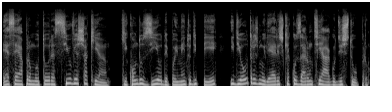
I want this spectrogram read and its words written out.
Essa é a promotora Silvia Chaquian, que conduzia o depoimento de P e de outras mulheres que acusaram Tiago de estupro.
